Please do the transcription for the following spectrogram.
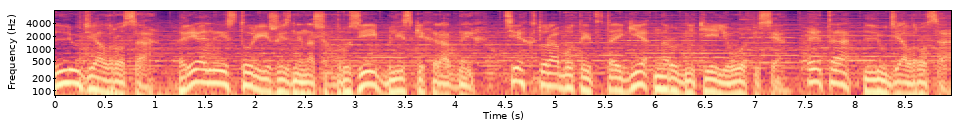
Люди Алроса. Реальные истории жизни наших друзей, близких и родных. Тех, кто работает в тайге, на руднике или офисе. Это Люди Алроса.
